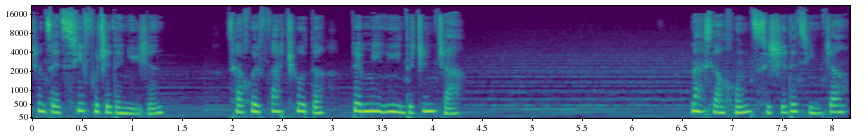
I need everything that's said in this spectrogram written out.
正在欺负着的女人，才会发出的。对命运的挣扎，那小红此时的紧张，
